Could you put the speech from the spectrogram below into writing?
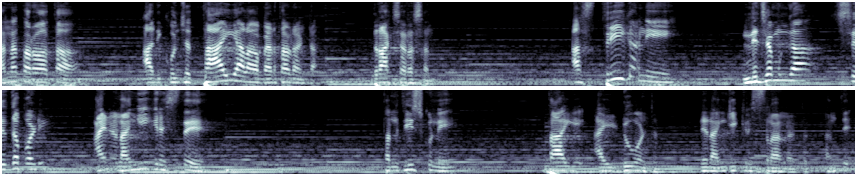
అన్న తర్వాత అది కొంచెం తాగి అలా పెడతాడంట ద్రాక్షరసం. ఆ స్త్రీ కానీ నిజంగా సిద్ధపడి ఆయనను అంగీకరిస్తే తను తీసుకుని తాగి ఐ డూ అంటది. నేను అంగీకరిస్తున్నాను అంటది. అంతే.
